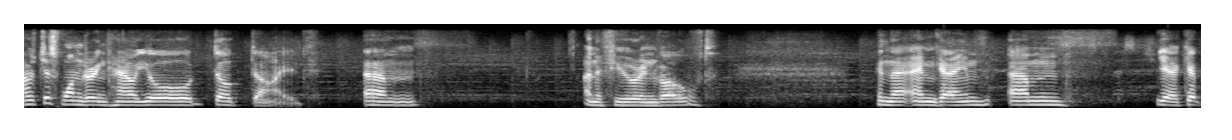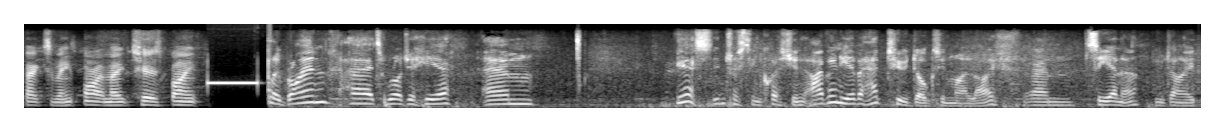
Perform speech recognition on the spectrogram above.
I was just wondering how your dog died, um, and if you were involved in that end game. Um, yeah, get back to me. All right, mate. Cheers. Bye. Hello, Brian. Uh, it's Roger here. Um, yes, interesting question. I've only ever had two dogs in my life. Um, Sienna, who died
